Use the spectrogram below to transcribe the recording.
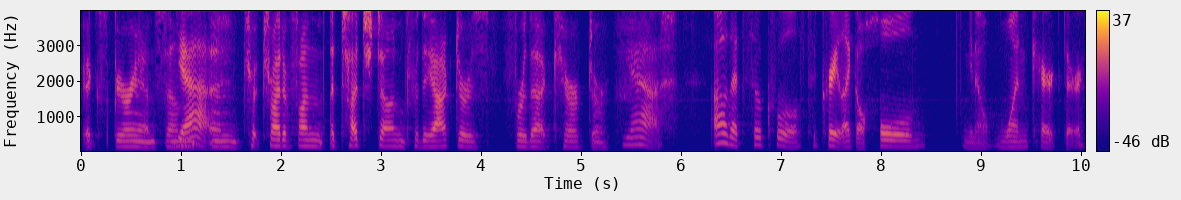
experience, and Yeah. and tr- try to find a touchstone for the actors for that character. Yeah. Oh, that's so cool to create like a whole, you know, one character.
